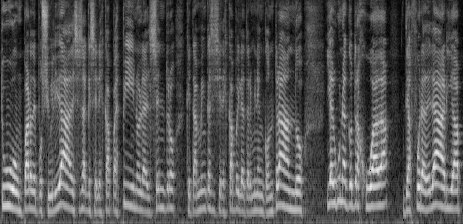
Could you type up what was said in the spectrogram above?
tuvo un par de posibilidades. Esa que se le escapa a Espínola, el centro que también casi se le escapa y la termina encontrando. Y alguna que otra jugada de afuera del área,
